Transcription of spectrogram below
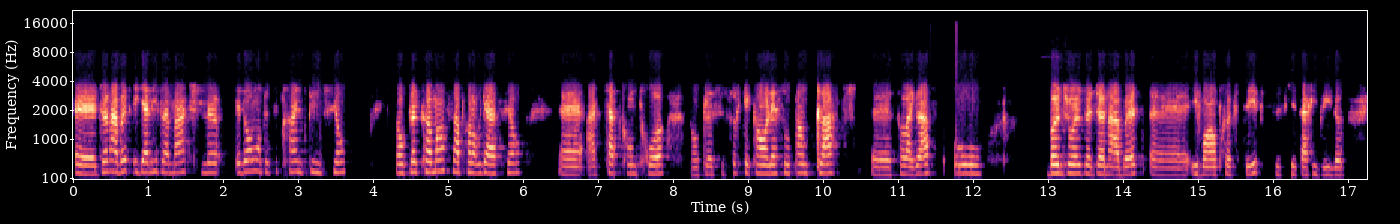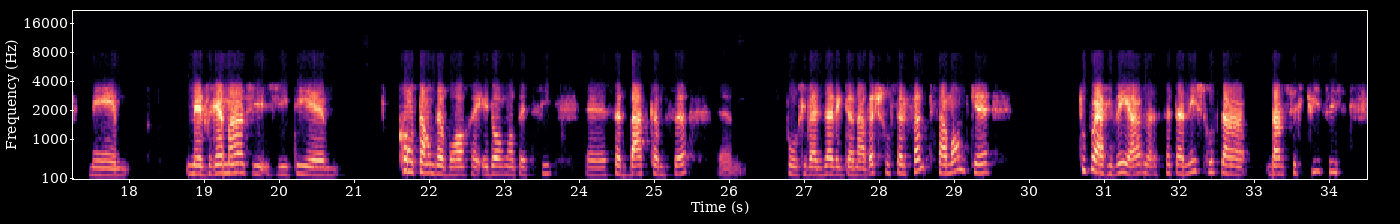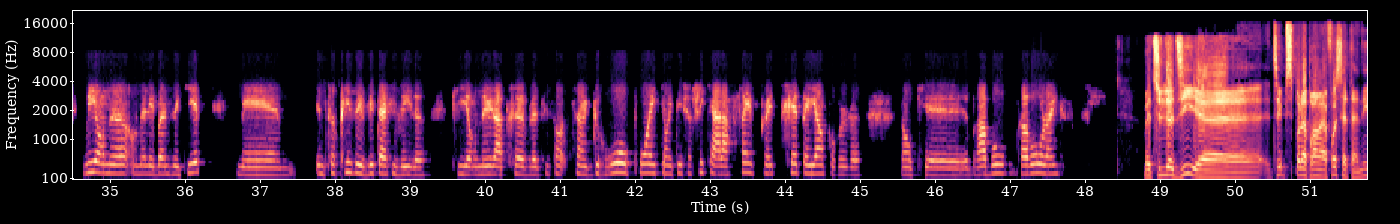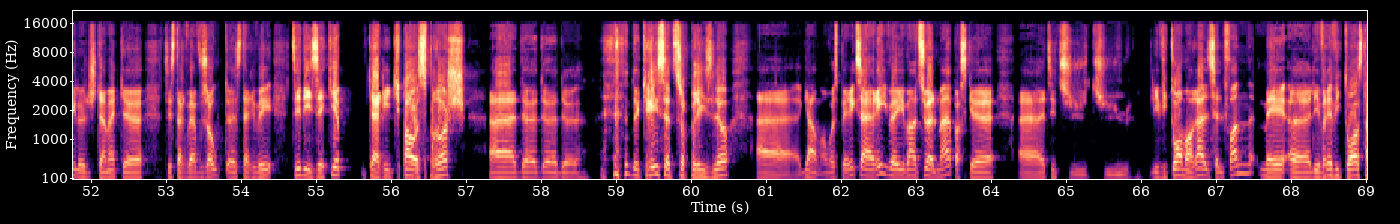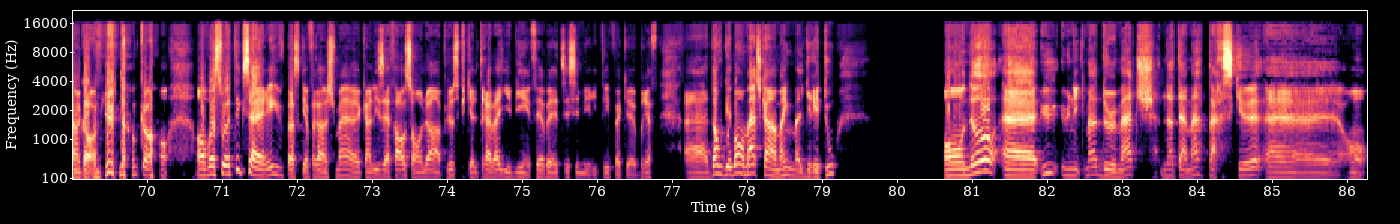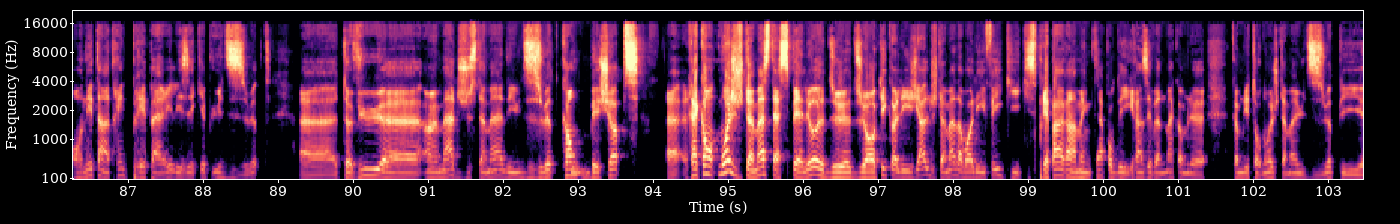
euh, John Abbott égalise le match. Là, Edouard Monpetit prend une punition. Donc là, commence la prolongation euh, à 4 contre 3. Donc là, c'est sûr que quand on laisse autant de place sur la glace aux bonnes joueuses de John Abbott, ils vont en profiter. Puis c'est ce qui est arrivé là. Mais, mais vraiment, j'ai été contente de voir Edouard euh, Monpetit euh, se battre comme ça euh, pour rivaliser avec John Abbott. Je trouve ça le fun, puis ça montre que tout peut arriver. Hein. Cette année, je trouve dans, dans le circuit, oui, on a, on a les bonnes équipes, mais une surprise est vite arrivée. Là. Puis on a eu la preuve. C'est un gros point qui ont été cherchés qui, à la fin, peut être très payant pour eux. Donc, bravo, bravo aux Lynx. Mais tu l'as dit, euh, tu sais, c'est pas la première fois cette année, là, justement, que c'est arrivé à vous autres, euh, c'est arrivé, tu sais, des équipes qui, qui passent proches euh, de, de, de, de, créer cette surprise-là. Euh, regarde, on va espérer que ça arrive éventuellement parce que euh, tu, tu, les victoires morales, c'est le fun, mais les vraies victoires, c'est encore mieux. Donc, on, va souhaiter que ça arrive parce que franchement, quand les efforts sont là en plus puis que le travail est bien fait, ben, c'est mérité. Que, bref. donc, des bons matchs quand même, malgré tout. On a euh, eu uniquement deux matchs, notamment parce que euh, on, est en train de préparer les équipes U18. Euh, tu as vu un match justement des U18 contre Bishops. Raconte-moi justement cet aspect-là du, hockey collégial, justement, d'avoir les filles qui, se préparent en même temps pour des grands événements comme, le, comme les tournois justement U18, puis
